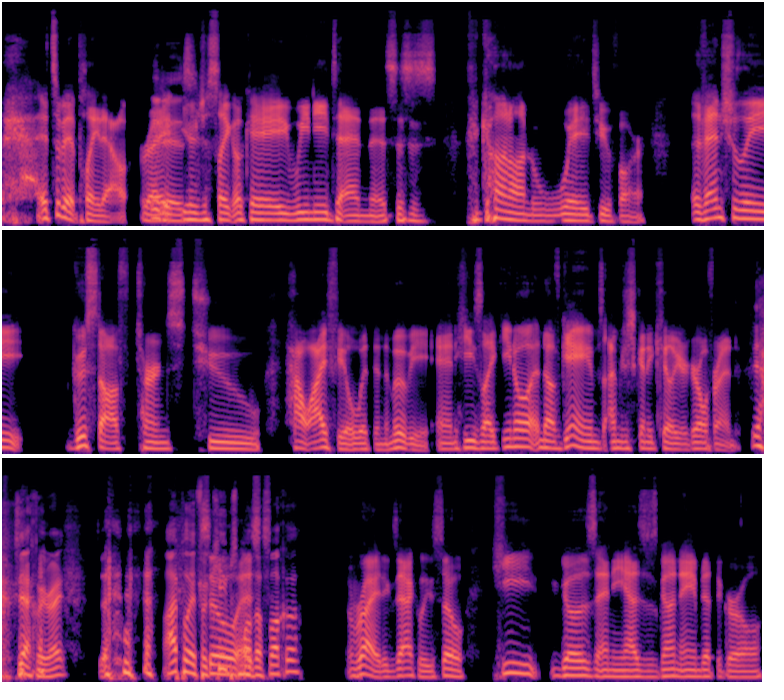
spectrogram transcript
it's a bit played out, right? is. You're just like, okay, we need to end this. This has gone on way too far eventually Gustav turns to how I feel within the movie. And he's like, you know what? Enough games. I'm just going to kill your girlfriend. yeah, exactly, right? I play for So keeps, as- motherfucker. right. Exactly. So he goes and he has his gun aimed at the girl.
